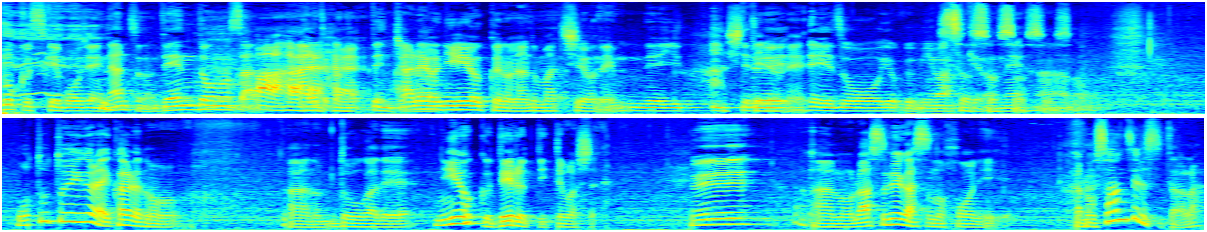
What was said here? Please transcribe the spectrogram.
動くスケボーじゃない なんつうの電動のさあれとか乗ってんじゃん。あれをニューヨークのあの街をねで言言ってる映像をよく見ますけどね。そうそうそうそうあの一昨日ぐらい彼のあの動画でニューヨーク出るって言ってましたね。へあのラスベガスの方にあロサンゼルスだったか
